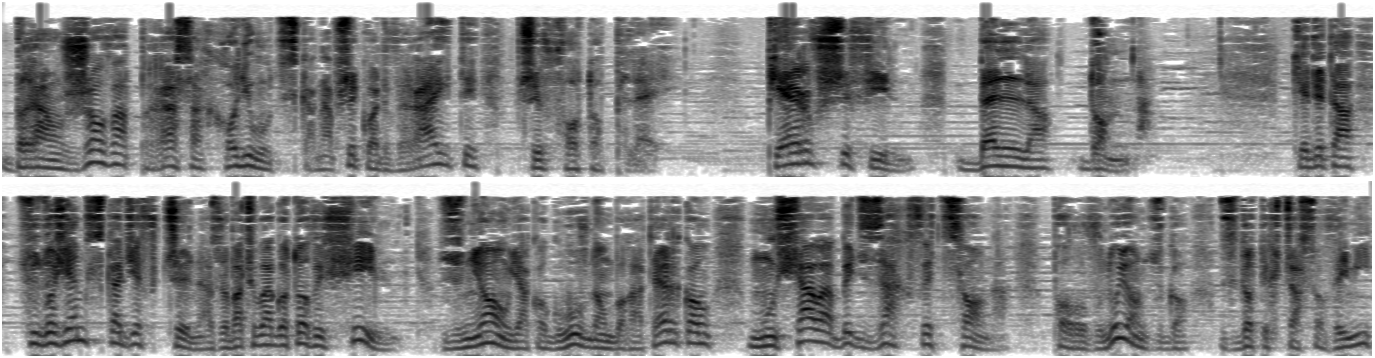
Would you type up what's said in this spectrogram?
branżowa prasa hollywoodzka, na przykład Variety czy Photoplay. Pierwszy film Bella Donna. Kiedy ta cudzoziemska dziewczyna zobaczyła gotowy film z nią jako główną bohaterką, musiała być zachwycona, porównując go z dotychczasowymi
